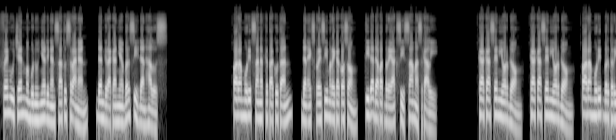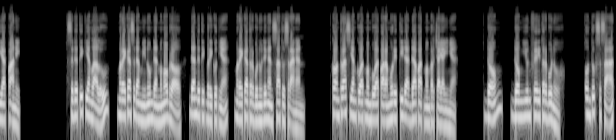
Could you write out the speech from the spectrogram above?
Feng Wuchen membunuhnya dengan satu serangan, dan gerakannya bersih dan halus. Para murid sangat ketakutan, dan ekspresi mereka kosong, tidak dapat bereaksi sama sekali. Kakak senior dong, kakak senior dong, para murid berteriak panik. Sedetik yang lalu, mereka sedang minum dan mengobrol, dan detik berikutnya, mereka terbunuh dengan satu serangan. Kontras yang kuat membuat para murid tidak dapat mempercayainya. Dong, Dong Yunfei terbunuh. Untuk sesaat,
